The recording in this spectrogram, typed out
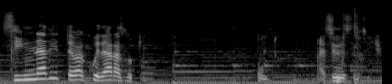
si nadie te va a cuidar, hazlo tú. Punto. Así de sencillo.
